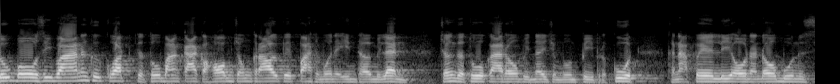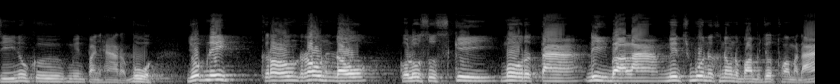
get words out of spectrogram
Lubo Siva ហ្នឹងគឺគាត់ទទួលបានការក្រហមចុងក្រោយពេលប៉ះជាមួយនឹង Inter Milan អញ្ចឹងទទួលការរងពិន័យចំនួន2ប្រកួតខណៈពេល Leonardo Bonucci នោះគឺមានបញ្ហារបួសយប់នេះ Ronaldo Kolosuski Morata Dybala មានឈ្មោះនៅក្នុងតំបន់ប្រយុទ្ធធម្មតា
